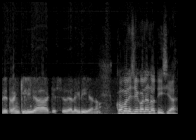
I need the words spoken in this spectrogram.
de tranquilidad, que sea de alegría, ¿no? ¿Cómo les llegó la noticia?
